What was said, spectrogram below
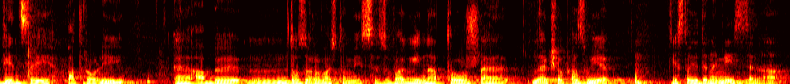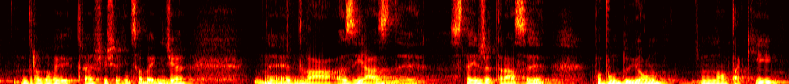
więcej patroli, aby mm, dozorować to miejsce. Z uwagi na to, że no jak się okazuje, jest to jedyne miejsce na drogowej trasie średnicowej, gdzie e, dwa zjazdy z tejże trasy powodują no, taki e,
